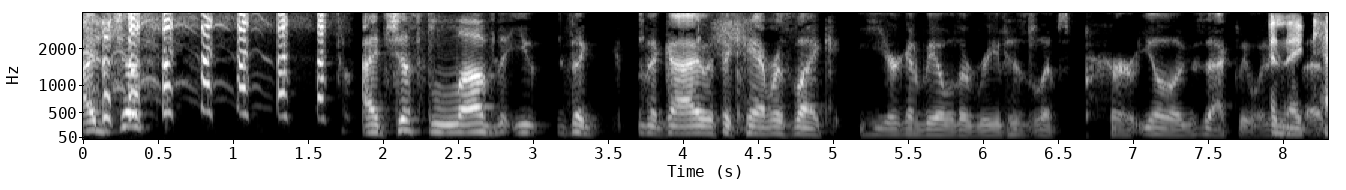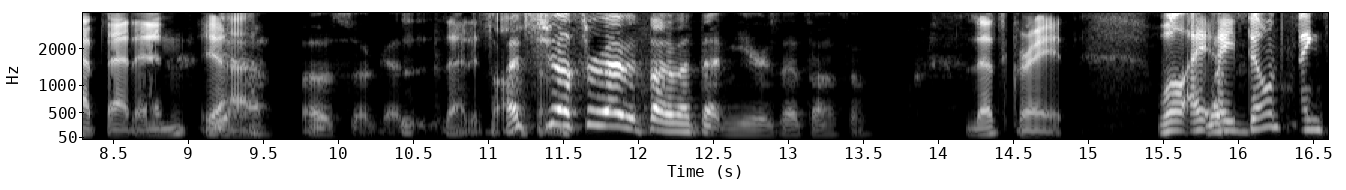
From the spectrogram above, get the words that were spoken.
I just, I just love that you the the guy with the camera's like, "You're going to be able to read his lips per. You'll know exactly what." And he they said." kept that in. Yeah. that was so good. That is I awesome. just I haven't thought about that in years. That's awesome. That's great. Well, I, I don't think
